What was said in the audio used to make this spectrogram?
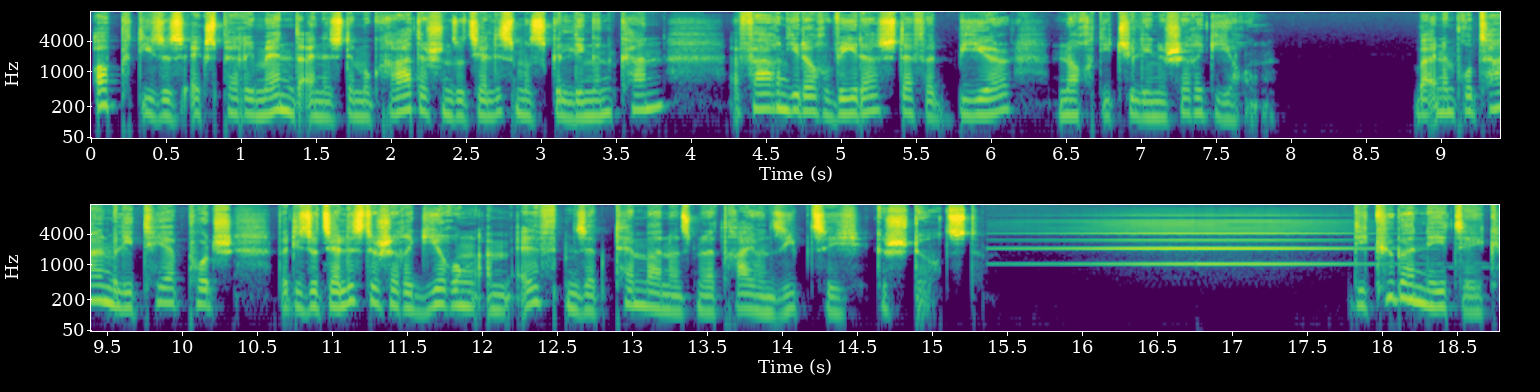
Ob dieses Experiment eines demokratischen Sozialismus gelingen kann, erfahren jedoch weder Stafford Beer noch die chilenische Regierung. Bei einem brutalen Militärputsch wird die sozialistische Regierung am 11. September 1973 gestürzt. Die Kybernetik,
